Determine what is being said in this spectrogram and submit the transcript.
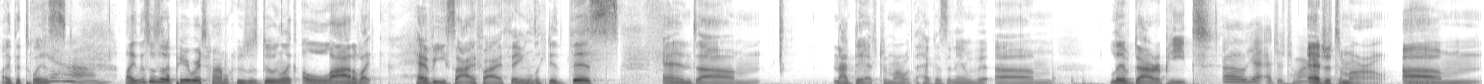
Like the twist. Yeah. Like this was at a period where Tom Cruise was doing like a lot of like heavy sci-fi things. Like he did this and um, not Day After Tomorrow. What the heck is the name of it? Um, Live Die Repeat. Oh yeah, Edge of Tomorrow. Edge of Tomorrow. Um,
